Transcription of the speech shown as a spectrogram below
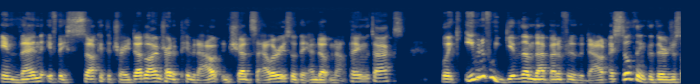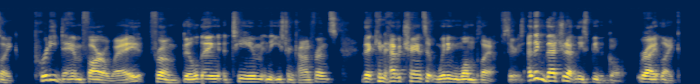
And then if they suck at the trade deadline, try to pivot out and shed salary so that they end up not paying the tax. Like, even if we give them that benefit of the doubt, I still think that they're just like pretty damn far away from building a team in the Eastern Conference that can have a chance at winning one playoff series. I think that should at least be the goal, right? Like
